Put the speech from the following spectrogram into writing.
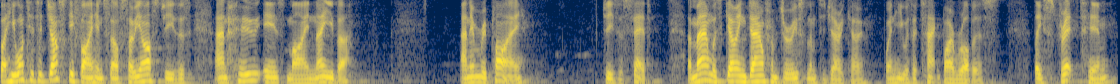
But he wanted to justify himself, so he asked Jesus, And who is my neighbor? And in reply, Jesus said. A man was going down from Jerusalem to Jericho when he was attacked by robbers. They stripped him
